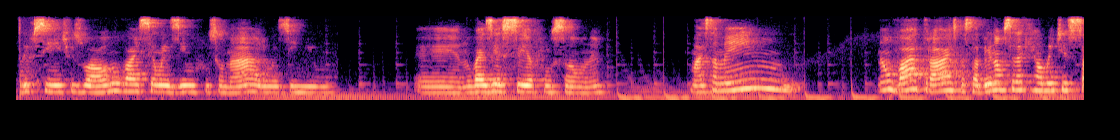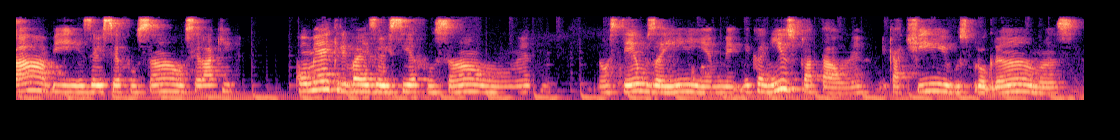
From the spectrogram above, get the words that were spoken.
deficiente visual não vai ser um exímio funcionário, um exímio. É, não vai exercer a função, né? Mas também não vai atrás para saber, não, será que realmente sabe exercer a função? Será que. Como é que ele vai exercer a função? Né? Nós temos aí mecanismos para tal, né? Aplicativos, programas.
